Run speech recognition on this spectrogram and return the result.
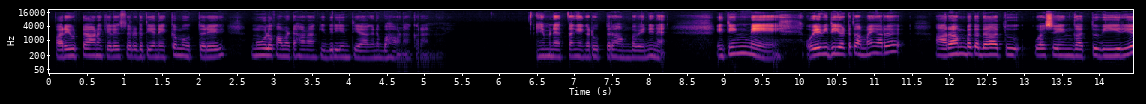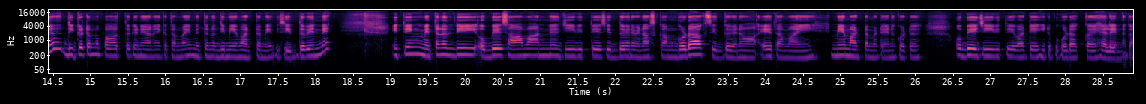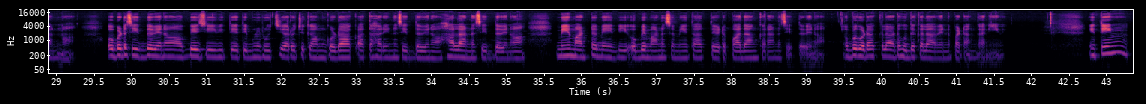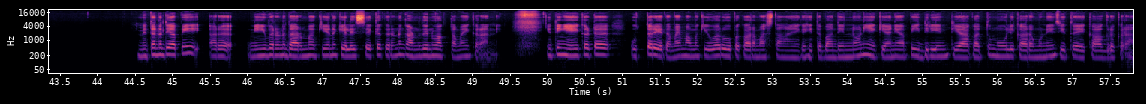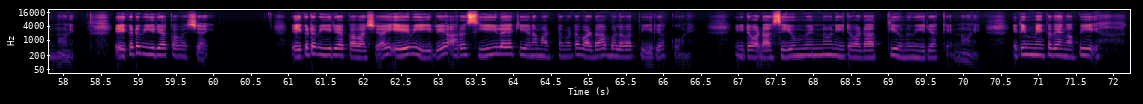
පරිඋට්ටාන කෙලෙස් වලට තියෙන එකම උත්තරේ මූල කමඨහනක් ඉදිරියෙන් තියාගෙන භාවනා කරන්න ඕනේ. එහෙම නැත්නම් ඒකට උත්තර හම්බ වෙන්නේ නැහැ. ඉතින් මේ ওই විදිහට තමයි අර ආරම්භක ධාතු වශයෙන් ගත්තු වීරිය දිගටම පවත්වාගෙන යන එක තමයි මෙතනදී මේ මට්ටමේදී සිද්ධ වෙන්නේ. ඉතින් මෙතනදී ඔබේ සාමාන්‍ය ජීවිතයේ සිද්ධ වෙන වෙනස්කම් ගොඩාක් සිද්ධ වෙනවා. ඒ තමයි මේ මට්ටමට එනකොට ඔබේ ජීවිතේ වටේ හිටපු ගොඩක් අය හැලෙන්න ගන්නවා. ඔබට සිද්ධ වෙනවා ඔබේ ජීවිතයේ තිබුණු රුචි අරුචිකම් ගොඩාක් අතහරින්න සිද්ධ වෙනවා. හලන්න සිද්ධ වෙනවා. මේ මට්ටමේදී ඔබේ මනස මේ தත්වයට පදම් කරන්න සිද්ධ වෙනවා. ඔබ ගොඩක් වෙලාට හුදකලා වෙන්න පටන් ගනීවි. ඉතින් මෙතනදී අපි අර නීවරණ ධර්ම කියන කෙලෙස් එක කරන ගනුදෙනුවක් තමයි කරන්නේ. ඉතින් ඒකට උත්තරේ තමයි මම කිව්වා රූප කර්මස්ථානයක හිත බඳින්න ඕනි. ඒ කියන්නේ අපි ඉදිරියෙන් තියාගත්තු මූලික අරමුණේ සිත ඒකාග්‍ර කරන්න ඕනේ. ඒකට වීරයක් අවශ්‍යයි. ඒකට වීරයක් අවශ්‍යයි. ඒ වීරිය අර සීලය කියන මට්ටමට වඩා බලවත් වීරයක් ඕනේ. ඊට වඩා සියුම් වෙන්න ඕනේ. ඊට වඩා තියුණු වීරයක් එන්න ඕනේ. ඉතින් මේක දැන් අපි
